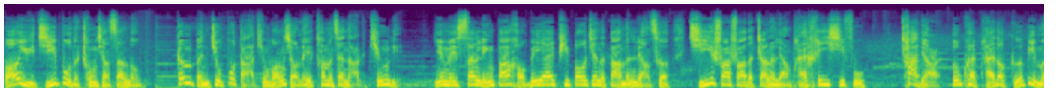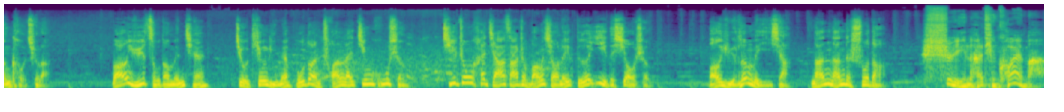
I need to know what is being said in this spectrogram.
王宇疾步的冲向三楼，根本就不打听王小雷他们在哪个厅里，因为三零八号 VIP 包间的大门两侧齐刷刷的站了两排黑西服，差点都快排到隔壁门口去了。王宇走到门前。就听里面不断传来惊呼声，其中还夹杂着王小雷得意的笑声。王宇愣了一下，喃喃地说道：“适应的还挺快嘛。”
